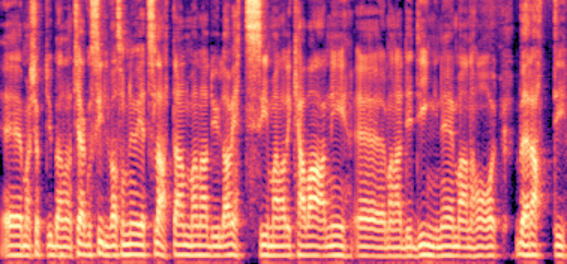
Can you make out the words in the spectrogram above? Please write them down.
Eh, man köpte ju bland annat Thiago Silva som nu är ett Zlatan, man hade ju Lavezzi, man hade Cavani, eh, man hade Digne, man har Verratti.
